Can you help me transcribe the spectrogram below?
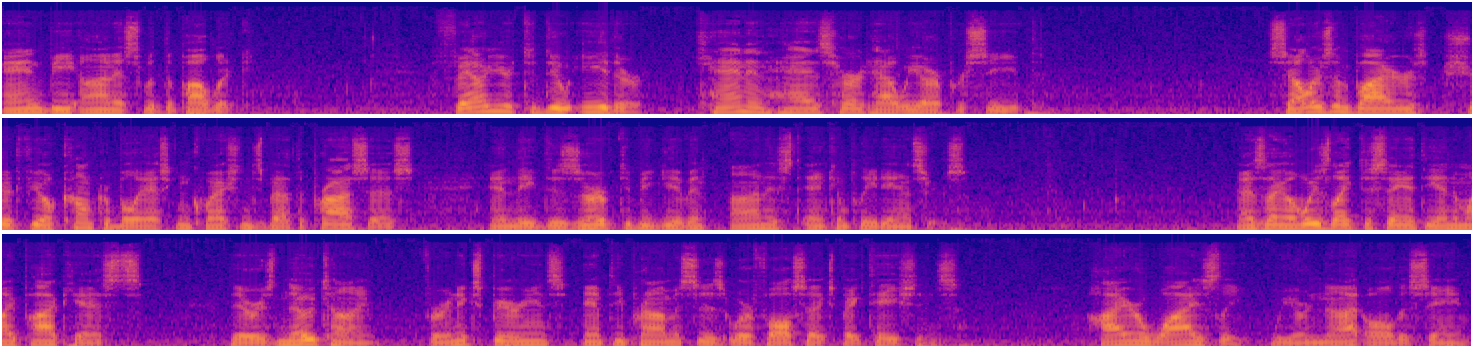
and be honest with the public. Failure to do either can and has hurt how we are perceived. Sellers and buyers should feel comfortable asking questions about the process and they deserve to be given honest and complete answers. As I always like to say at the end of my podcasts, there is no time for inexperience, empty promises, or false expectations. Hire wisely. We are not all the same.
